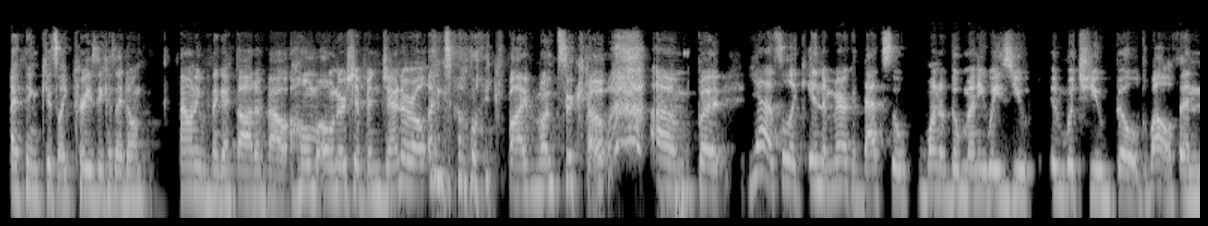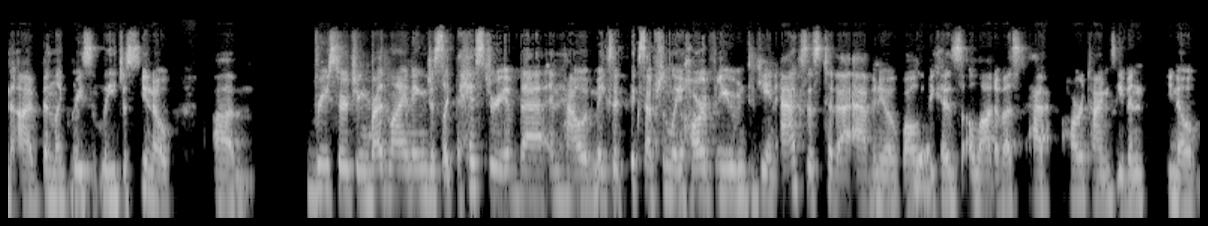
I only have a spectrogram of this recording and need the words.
I think is like crazy because I don't I don't even think I thought about home ownership in general until like five months ago. Um, mm-hmm. but yeah, so like in America, that's the one of the many ways you in which you build wealth. And I've been like recently just you know um, researching redlining, just like the history of that and how it makes it exceptionally hard for you even to gain access to that avenue of wealth yeah. because a lot of us have hard times even, you know,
